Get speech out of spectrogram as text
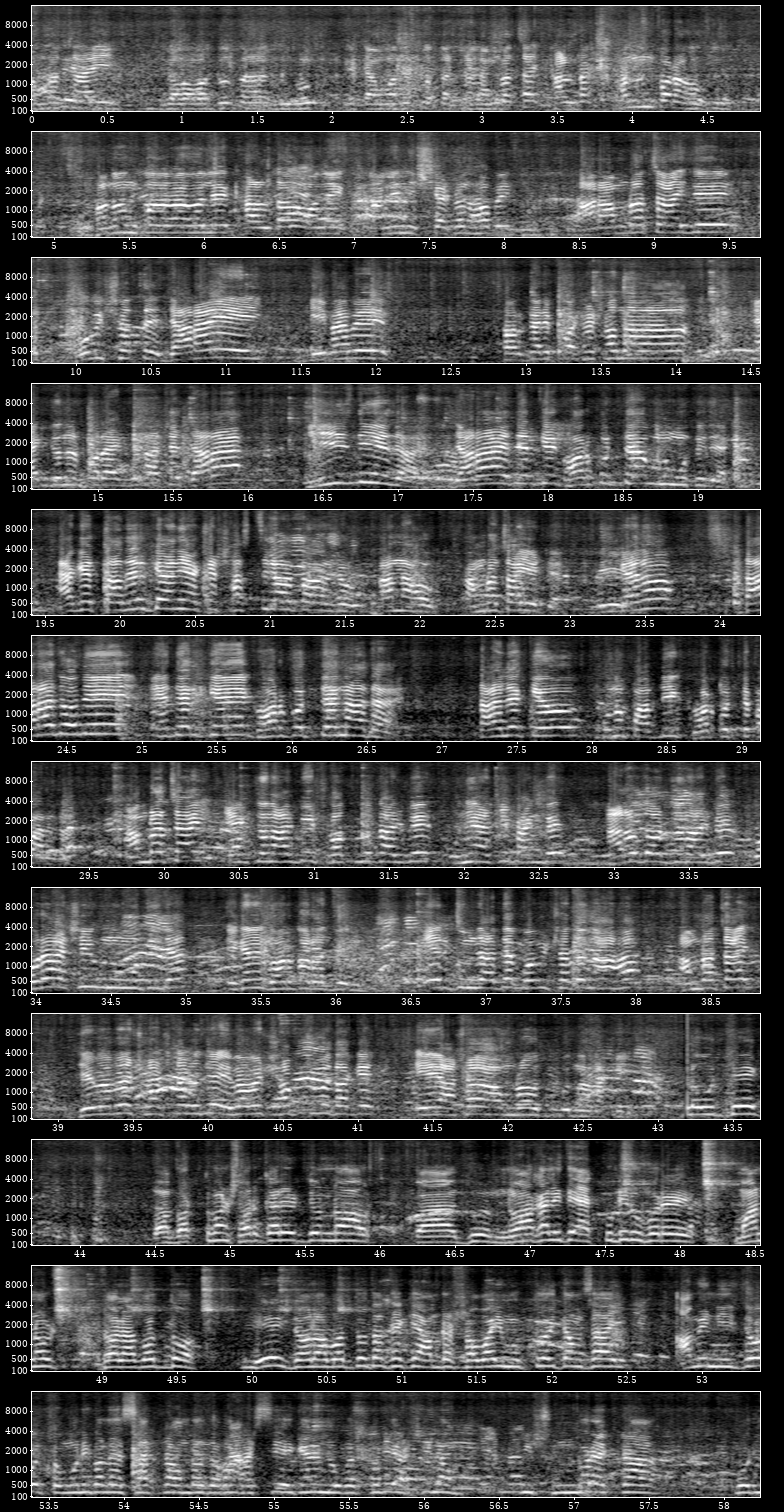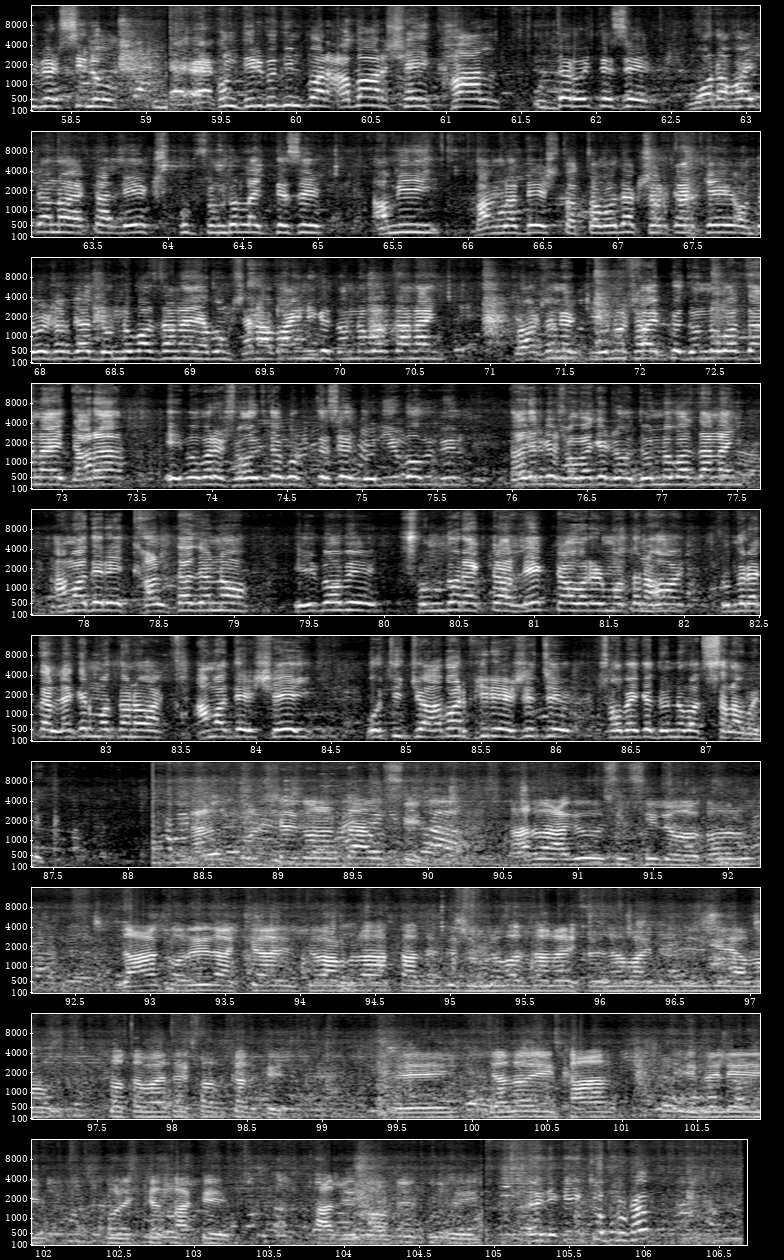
আমরা চাই জলবদ্ধতা হোক এটা আমাদের প্রত্যাশা। আমরা চাই খালটা খনন করা হোক। খনন করা হলে খালটা অনেক পানি নিষ্কাশন হবে। আর আমরা চাই যে ভবিষ্যতে যারা এই এইভাবে সরকারি প্রশাসনরা একজনের পর একজন আছে যারা লিজ নিয়ে যায় যারা এদেরকে ঘর করতে অনুমতি দেয় আগে তাদেরকে আনি একটা আসুক, আনা হোক। আমরা চাই এটা। কেন? তারা যদি এদেরকে ঘর করতে না দেয় তাহলে কেউ কোনো পাবলিক ঘর করতে পারে না। আমরা চাই একজন আসবে, সৎ লোক আসবে, উনি আসি ভাঙবে আরও দশজন আসবে, ওরা আসি অনুমতি দেয় এখানে ঘর করার জন্য। এরকম যাতে ভবিষ্যতে না হয়, আমরা চাই যেভাবে সংস্কার হয়েছে, এভাবে সবসময় থাকে, এই আশা আমরা জীবন রাখি। উদ্বেগ বর্তমান সরকারের জন্য বা নোয়াখালীতে এক কোটির উপরে মানুষ দলাবদ্ধ এই জলাবদ্ধতা থেকে আমরা সবাই মুক্ত হইতাম চাই। আমি নিজেও চমনি কলেজ ছাত্র, আমরা যখন আসছি, এখানে নৌকাশ করে আসছিলাম। কি সুন্দর একটা পরিবেশ ছিল। এখন দীর্ঘদিন পর আবার সেই খাল উদ্ধার হইতেছে। মনে হয় যেন একটা লেক খুব সুন্দর লাগতেছে। আমি বাংলাদেশ তত্ত্বাবধায়ক সরকারকে অন্তর্বর্তী সরকার ধন্যবাদ জানাই এবং সেনাবাহিনীকে ধন্যবাদ জানাই। প্রশাসনের টিউনো সাহেবকে ধন্যবাদ জানাই। যারা এই ব্যাপারে সহযোগিতা করতেছে দলীয়ভাবে তাদেরকে সবাইকে ধন্যবাদ জানাই। আমাদের এই খালটা যেন এইভাবে সুন্দর একটা লেক টাওয়ারের মতন হয়, সুন্দর একটা লেকের মতন হয়। আমাদের সেই ঐতিহ্য আবার ফিরে এসেছে। সবাইকে ধন্যবাদ। সালাম আলাইকুম। পরিষ্কার করাটা উচিত। আরও আগে উচিত ছিল। এখন যা করে রাখা তো আমরা তাদেরকে ধন্যবাদ জানাই, সেনাবাহিনীদেরকে এবং তত্ত্বাবধায়ক সরকারকে। এই যেন এই খাল এবেলে বেলে পরিষ্কার থাকে আজীবন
